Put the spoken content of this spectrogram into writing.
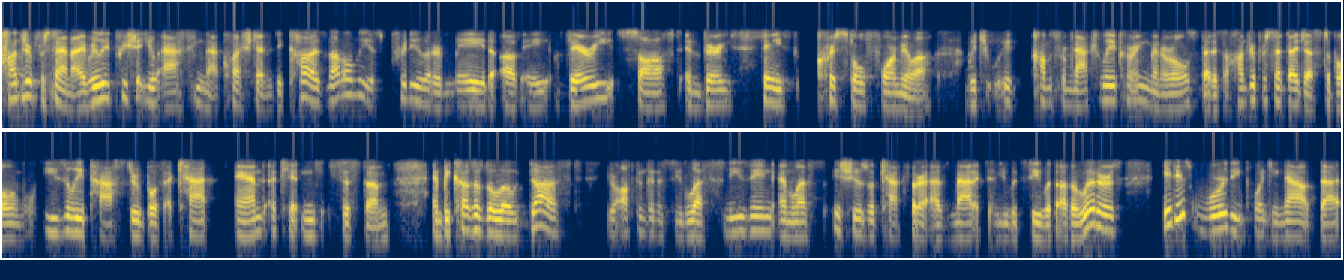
100%. I really appreciate you asking that question because not only is Pretty Litter made of a very soft and very safe crystal formula, which it comes from naturally occurring minerals that is 100% digestible and will easily pass through both a cat and a kitten's system. And because of the low dust, you're often going to see less sneezing and less issues with cats that are asthmatic than you would see with other litters. It is worthy pointing out that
